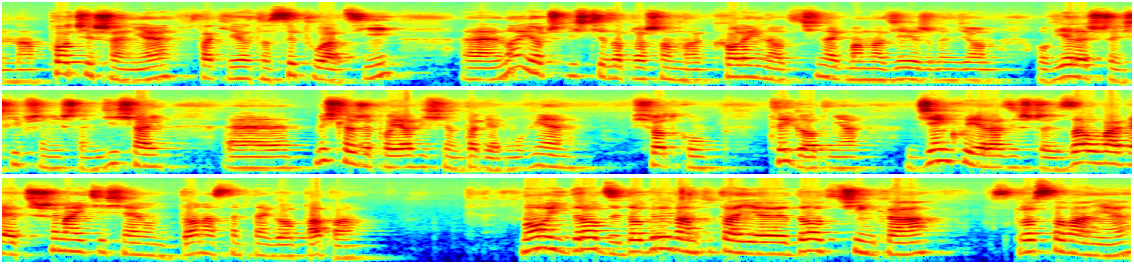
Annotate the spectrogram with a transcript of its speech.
na pocieszenie w takiej oto sytuacji. E, No i oczywiście zapraszam na kolejny odcinek. Mam nadzieję, że będzie on o wiele szczęśliwszy niż ten dzisiaj. Myślę, że pojawi się, tak jak mówiłem, w środku tygodnia. Dziękuję raz jeszcze za uwagę. Trzymajcie się. Do następnego. Papa. Moi drodzy, dogrywam tutaj e, do odcinka sprostowanie,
